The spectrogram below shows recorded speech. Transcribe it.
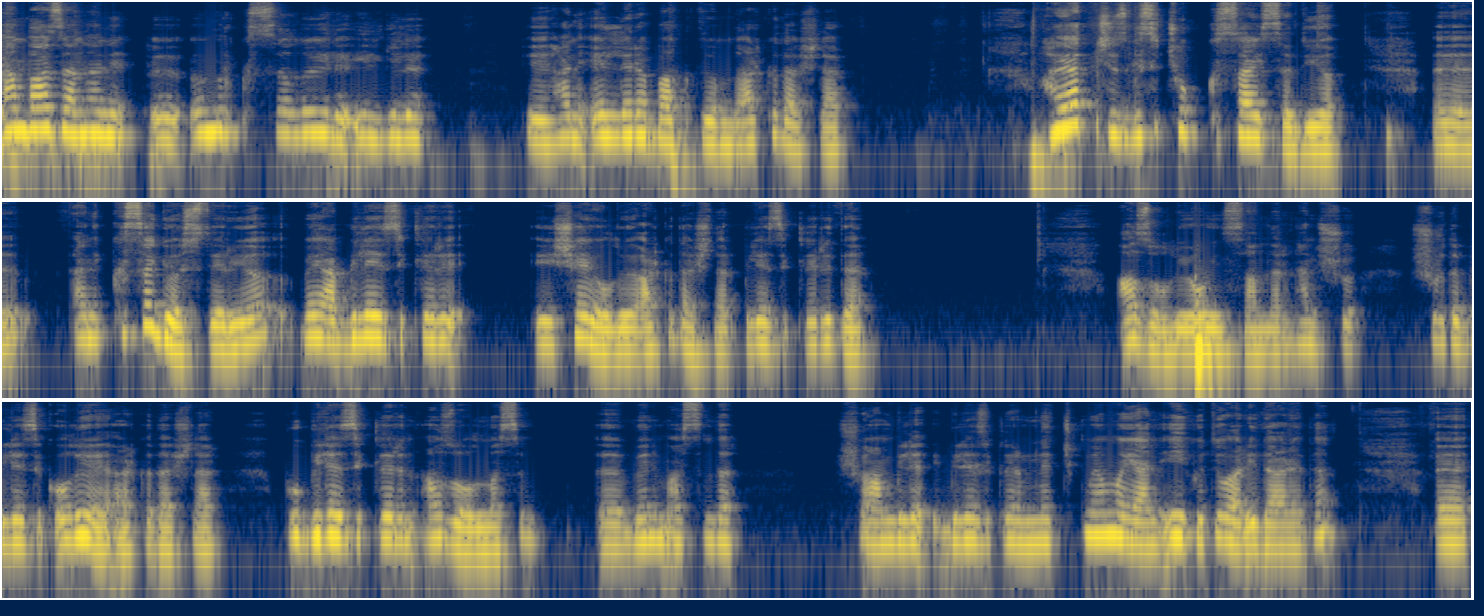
ben bazen hani e, ömür kısalığıyla ilgili e, hani ellere baktığımda arkadaşlar hayat çizgisi çok kısaysa diyor. E, hani kısa gösteriyor veya bilezikleri e, şey oluyor arkadaşlar bilezikleri de az oluyor o insanların. Hani şu şurada bilezik oluyor ya arkadaşlar. Bu bileziklerin az olması e, benim aslında şu an bile, bileziklerim net çıkmıyor ama yani iyi kötü var idare eden. E,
